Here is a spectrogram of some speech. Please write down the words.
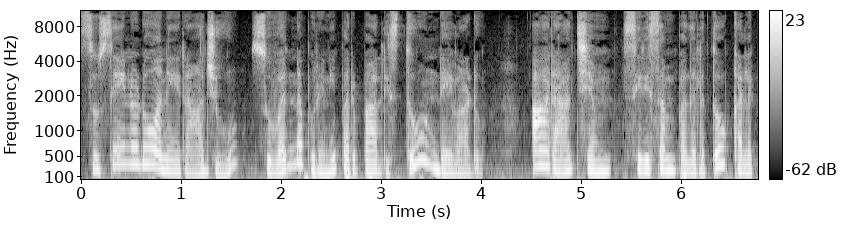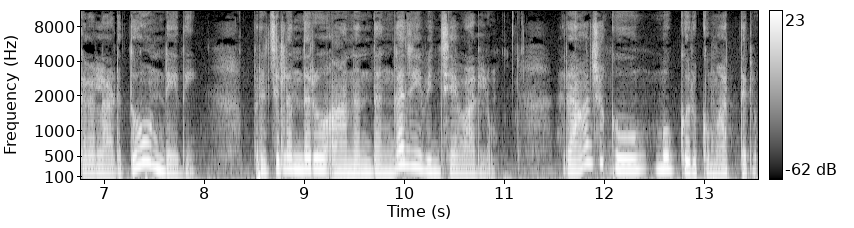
సుసేనుడు అనే రాజు సువర్ణపురిని పరిపాలిస్తూ ఉండేవాడు. ఆ రాజ్యం సిరి సంపదలతో కలకలలాడుతూ ఉండేది. ప్రజలందరూ ఆనందంగా జీవించేవాళ్ళు. రాజుకు ముగ్గురు కుమార్తెలు.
